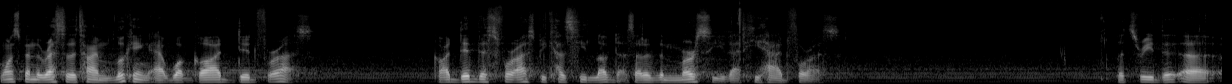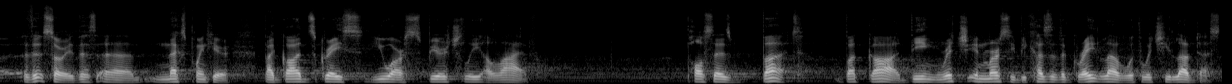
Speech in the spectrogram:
I want to spend the rest of the time looking at what God did for us. God did this for us because he loved us, out of the mercy that he had for us. Let's read the, uh, this, sorry, this uh, next point here. By God's grace, you are spiritually alive. Paul says, but, but God, being rich in mercy because of the great love with which he loved us,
